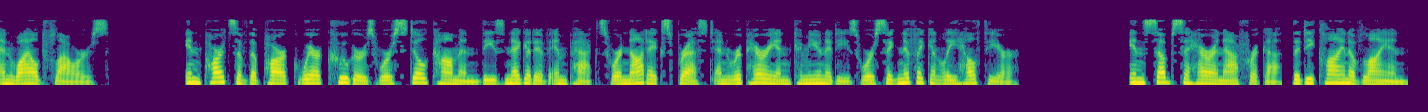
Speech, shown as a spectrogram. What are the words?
and wildflowers. In parts of the park where cougars were still common these negative impacts were not expressed and riparian communities were significantly healthier. In sub-Saharan Africa, the decline of lion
